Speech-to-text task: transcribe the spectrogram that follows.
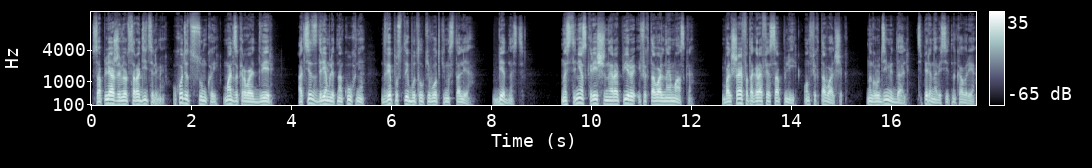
Сопля живет с родителями, уходит с сумкой, мать закрывает дверь, отец дремлет на кухне, две пустые бутылки водки на столе. Бедность. На стене скрещенные рапиры и фехтовальная маска. Большая фотография сопли, он фехтовальщик. На груди медаль, теперь она висит на ковре.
